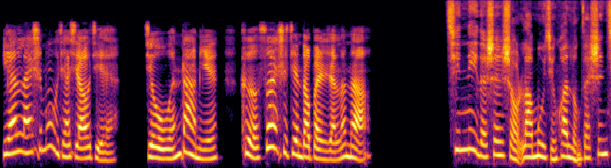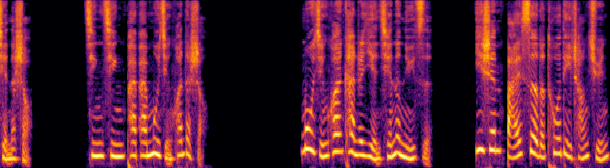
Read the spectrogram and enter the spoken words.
原来是穆家小姐，久闻大名，可算是见到本人了呢。亲昵的伸手拉穆景欢拢在身前的手，轻轻拍拍穆景欢的手。穆景欢看着眼前的女子，一身白色的拖地长裙，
